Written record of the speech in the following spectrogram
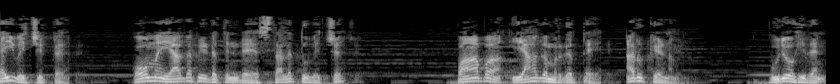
കൈവച്ചിട്ട് ഹോമയാഗപീഠത്തിന്റെ സ്ഥലത്തുവെച്ച് പാപയാഗമൃഗത്തെ അറുക്കേണം. പുരോഹിതൻ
